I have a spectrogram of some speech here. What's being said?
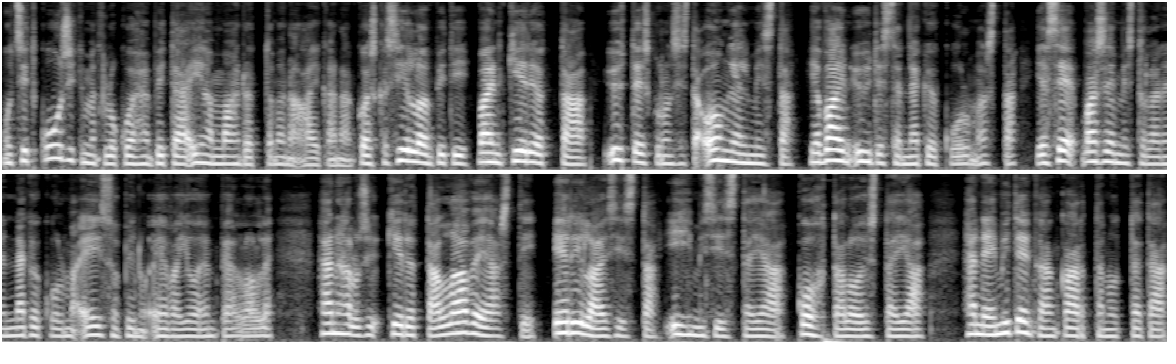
Mutta sitten 60-lukua hän pitää ihan mahdottomana aikana, koska silloin piti vain kirjoittaa yhteiskunnallisista ongelmista ja vain yhdestä näkökulmasta. Ja se vasemmistolainen näkökulma ei sopinut Eeva Joenpellolle. Hän halusi kirjoittaa laveasti erilaisista ihmisistä ja kohtaloista ja hän ei mitenkään karttanut tätä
